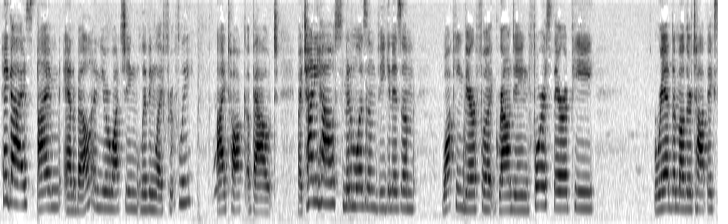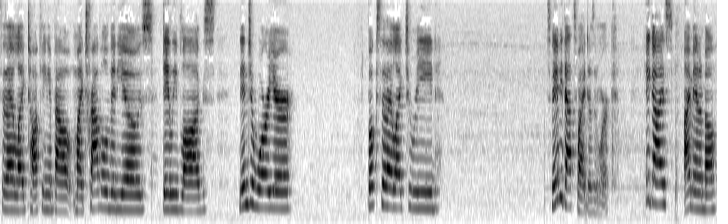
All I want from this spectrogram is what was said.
Hey guys, I'm Annabel and you're watching Living Life Fruitfully. I talk about my tiny house, minimalism, veganism, walking barefoot, grounding, forest therapy, random other topics that I like talking about, my travel videos, daily vlogs, Ninja Warrior, books that I like to read. So maybe that's why it doesn't work. Hey guys, I'm Annabel.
